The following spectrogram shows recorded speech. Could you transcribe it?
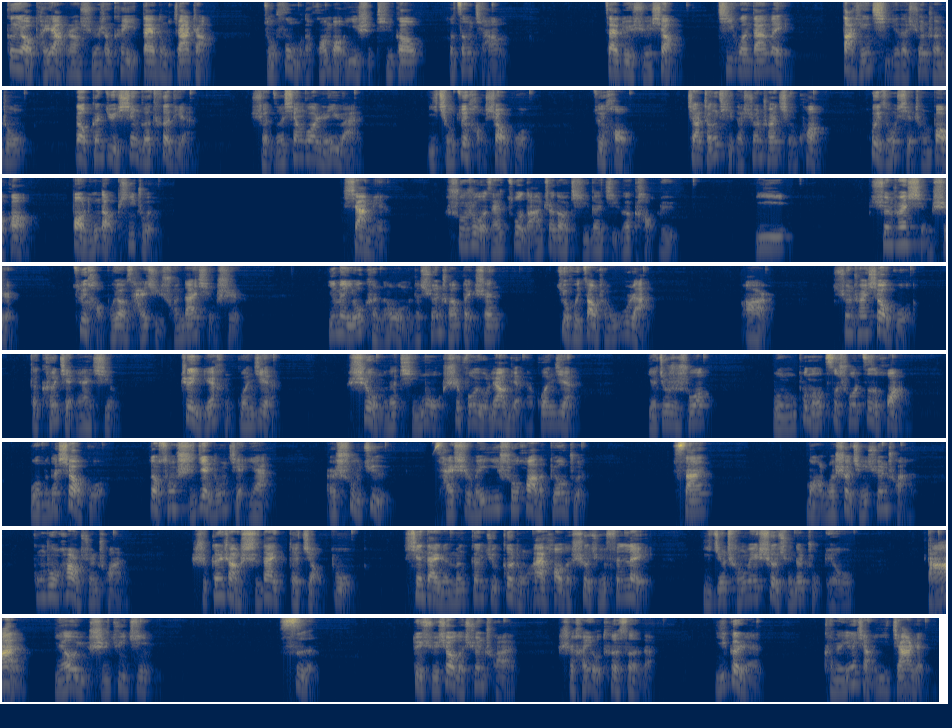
更要培养让学生可以带动家长、祖父母的环保意识提高和增强。在对学校、机关单位、大型企业的宣传中，要根据性格特点选择相关人员，以求最好效果。最后，将整体的宣传情况汇总写成报告，报领导批准。下面说说我在作答这道题的几个考虑：一、宣传形式最好不要采取传单形式，因为有可能我们的宣传本身就会造成污染；二、宣传效果的可检验性，这一点很关键，是我们的题目是否有亮点的关键。也就是说。我们不能自说自话，我们的效果要从实践中检验，而数据才是唯一说话的标准。三、网络社群宣传、公众号宣传是跟上时代的脚步，现代人们根据各种爱好的社群分类，已经成为社群的主流，答案也要与时俱进。四、对学校的宣传是很有特色的，一个人。可能影响一家人，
